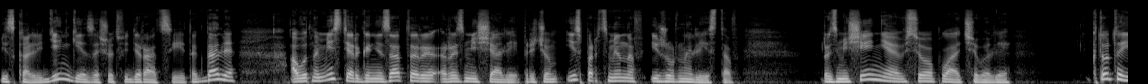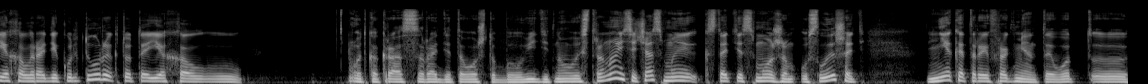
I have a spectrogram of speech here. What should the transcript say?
искали деньги за счет федерации и так далее. А вот на месте организаторы размещали, причем и спортсменов, и журналистов. Размещение все оплачивали. Кто-то ехал ради культуры, кто-то ехал вот как раз ради того, чтобы увидеть новую страну. И сейчас мы, кстати, сможем услышать некоторые фрагменты. Вот э,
